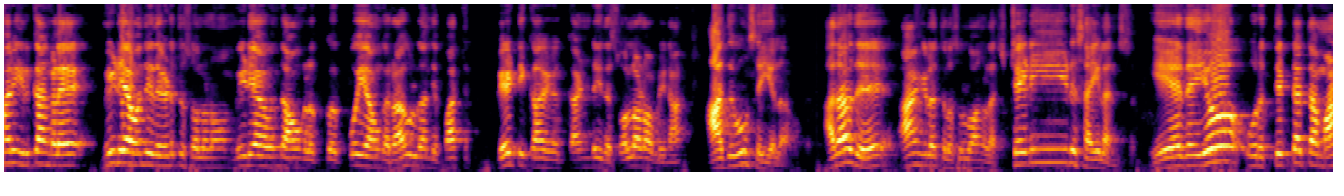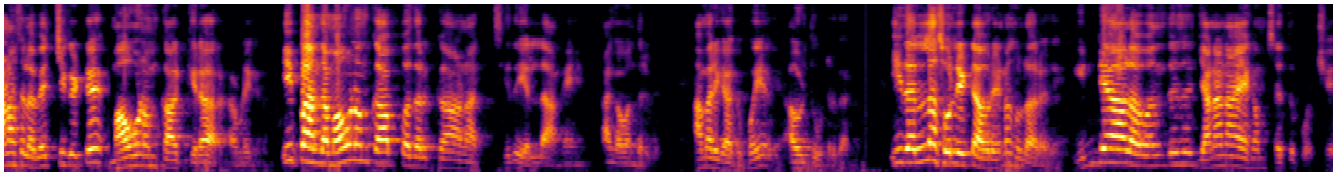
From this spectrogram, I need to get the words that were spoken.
மாதிரி இருக்காங்களே. மீடியா வந்து இதை எடுத்து சொல்லணும். மீடியா வந்து அவங்களுக்கு போய் அவங்க ராகுல் காந்தியை பார்த்து பேட்டி கண்டு இதை சொல்லணும் அப்படின்னா அதுவும் செய்யலாம் அதாவது ஆங்கிலத்தில் சொல்லுவாங்களா ஸ்டெடீடு சைலன்ஸ் எதையோ ஒரு திட்டத்தை மனசுல வச்சுக்கிட்டு மௌனம் காக்கிறார் அப்படிங்கிறது. இப்ப அந்த மௌனம் காப்பதற்கான இது எல்லாமே அங்க வந்திருக்கு. அமெரிக்காவுக்கு போய் அவிழ்த்து விட்டுருக்காங்க. இதெல்லாம் சொல்லிட்டு அவர் என்ன சொல்றாரு? இந்தியாவில் வந்து ஜனநாயகம் செத்து போச்சு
